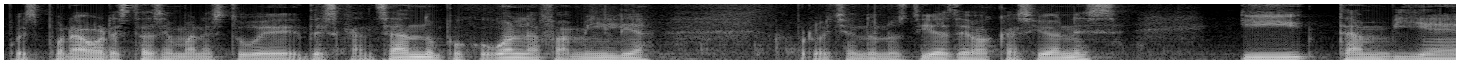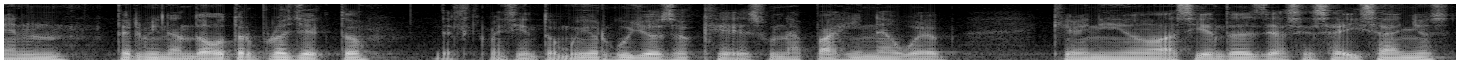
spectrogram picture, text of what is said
pues por ahora esta semana estuve descansando un poco con la familia, aprovechando unos días de vacaciones y también terminando otro proyecto del que me siento muy orgulloso, que es una página web que he venido haciendo desde hace seis años,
